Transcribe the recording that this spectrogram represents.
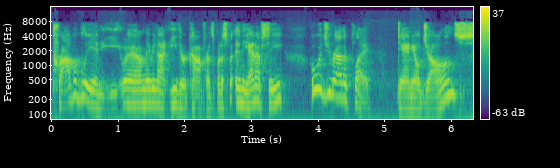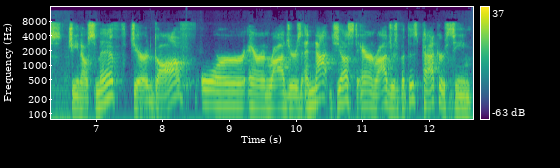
probably in well, maybe not either conference, but in the NFC, who would you rather play? Daniel Jones, Geno Smith, Jared Goff, or Aaron Rodgers, and not just Aaron Rodgers, but this Packers team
